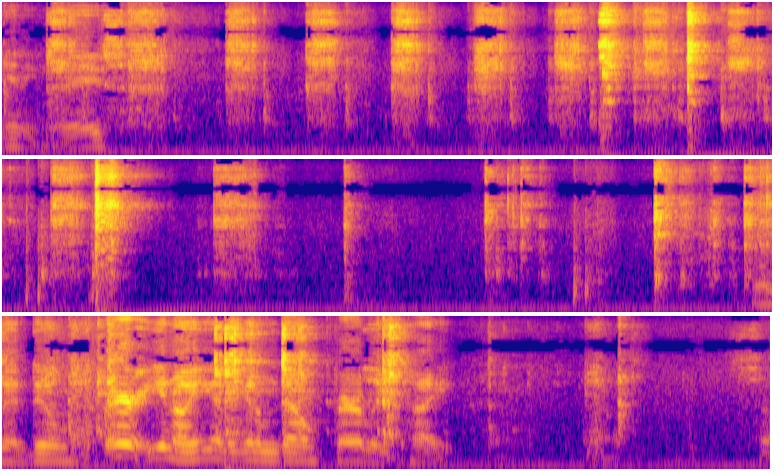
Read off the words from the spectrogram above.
anyways. Gonna do them fair you know you gotta get them down fairly tight so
